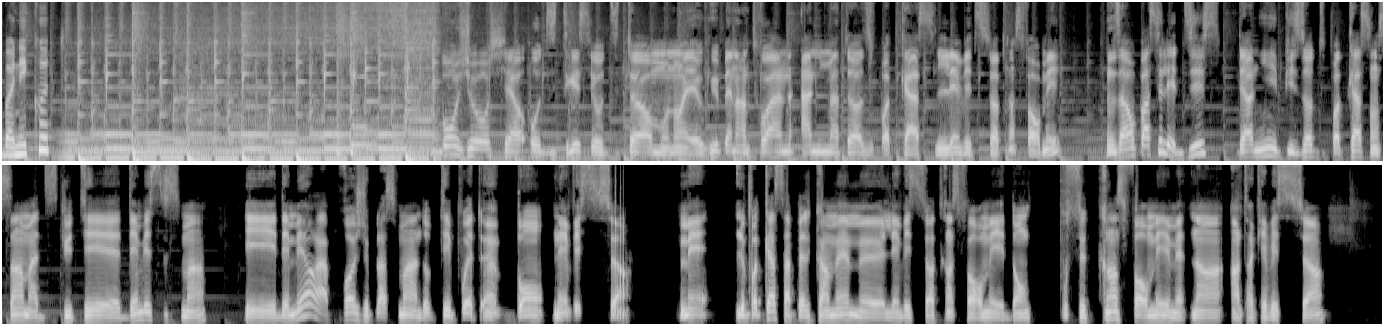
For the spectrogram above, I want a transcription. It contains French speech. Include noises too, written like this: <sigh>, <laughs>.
Bonne écoute! Bonjour, chers auditrices et auditeurs. Mon nom est Ruben Antoine, animateur du podcast L'investisseur transformé. Nous avons passé les dix derniers épisodes du podcast ensemble à discuter d'investissement et des meilleures approches de placement adoptées pour être un bon investisseur. Mais le podcast s'appelle quand même euh, l'investisseur transformé. Donc, pour se transformer maintenant en tant qu'investisseur,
